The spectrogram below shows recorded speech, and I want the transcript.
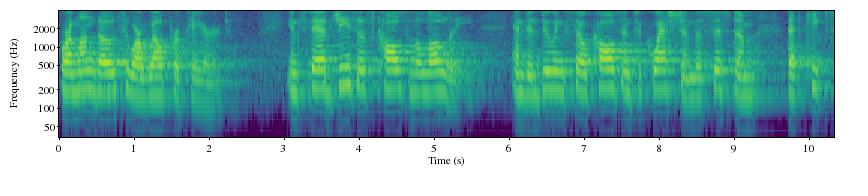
or among those who are well prepared. Instead, Jesus calls the lowly, and in doing so, calls into question the system that keeps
